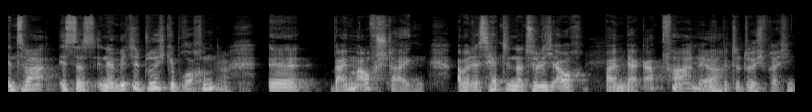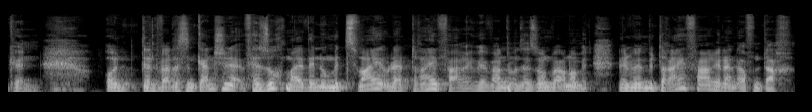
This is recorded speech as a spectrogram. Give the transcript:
und zwar ist das in der Mitte durchgebrochen äh, beim Aufsteigen. Aber das hätte natürlich auch beim Bergabfahren Ja. der Mitte durchbrechen können. Und dann war das ein ganz schöner Versuch mal, wenn du mit zwei oder drei Fahrrädern, wir waren, unser Sohn war auch noch mit, wenn wir mit drei Fahrrädern auf dem Dach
